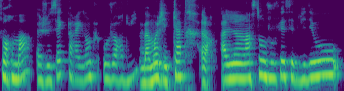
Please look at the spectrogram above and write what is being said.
formats. Je sais que par exemple aujourd'hui, bah moi j'ai quatre. Alors à l'instant où je vous fais cette vidéo,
